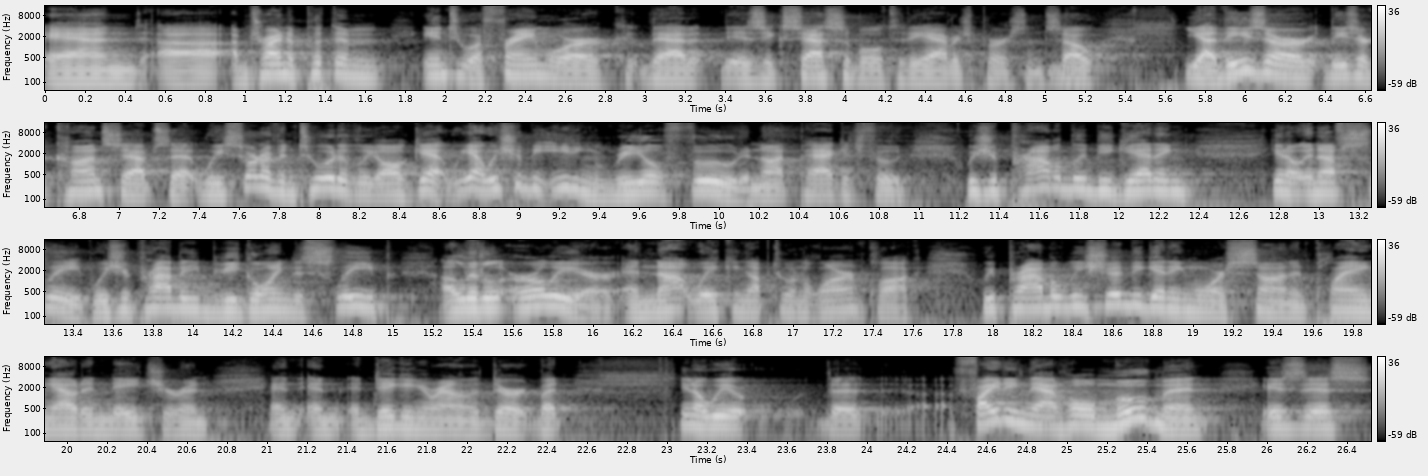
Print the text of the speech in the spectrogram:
and uh, I'm trying to put them into a framework that is accessible to the average person. So, yeah, these are these are concepts that we sort of intuitively all get. Yeah, we should be eating real food and not packaged food. We should probably be getting, you know, enough sleep. We should probably be going to sleep a little earlier and not waking up to an alarm clock. We probably should be getting more sun and playing out in nature and and, and, and digging around in the dirt. But you know, we the fighting that whole movement is this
